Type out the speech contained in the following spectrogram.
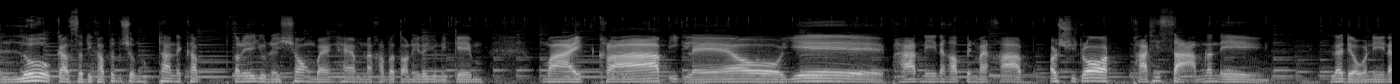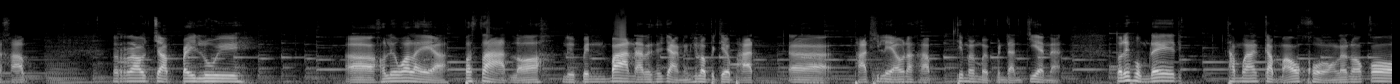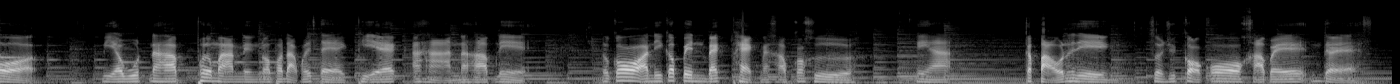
ฮัลโหลกับสวัสดีครับท่านผู้ชมทุกท่านนะครับ ตอนนี้เราอยู่ในช่องแบงแฮมนะครับ แล้วตอนนี้เราอยู่ในเกม Minecraft อีกแล้ว เย่พาร์ทนี้นะครับ เป็น Minecraft เอาชีวิตรอดพาร์ทที่ 3 นั่นเอง และเดี๋ยววันนี้นะครับ เราจะไปลุยอ่าเขาเรียกว่าอะไรอะ ปราสาทเหรอ หรือเป็นบ้านอะไรสักอย่างหนึ่งที่เราไปเจอพาร์ทอ่าพาร์ทที่แล้วนะครับ ที่มันเหมือนเป็นดันเจียนอะ ตอนนี้ผมได้ทำงานกลับมาเอาของแล้วเนาะก็ มีอาวุธนะครับ เพิ่มมาอันหนึ่งเนาะประดับให้แตก PX อาหารนะครับนี่แล้วก็อันนี้ก็เป็นแบ็คแพคนะครับก็คือนี่ฮะกระเป๋านั่นเอง ส่วนชุดเกาะก็ขาไปตั้งแต่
